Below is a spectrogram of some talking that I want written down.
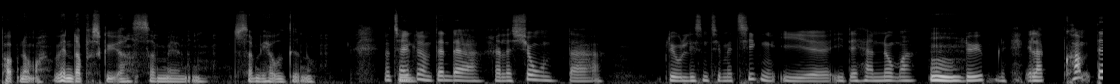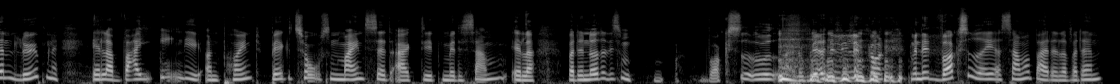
popnummer, Venter på skyer, som, øh, som vi har udgivet nu. Nu talte du om den der relation, der blev ligesom tematikken i, øh, i det her nummer Mm. løbende. Eller kom den løbende? Eller var I egentlig on point begge to, sådan mindset-agtigt med det samme? Eller var det noget, der ligesom voksede ud? Ej, nu bliver det lige lidt kort. Men lidt voksede ud af jeres samarbejde, eller hvordan?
